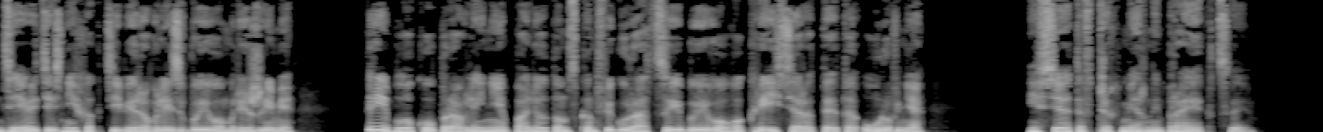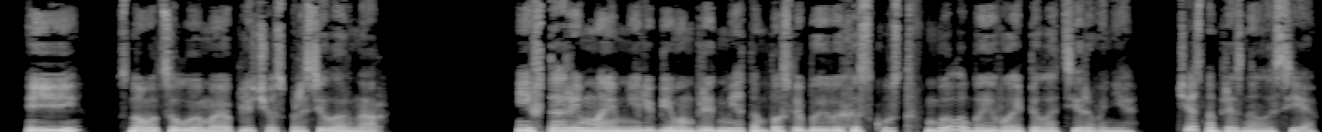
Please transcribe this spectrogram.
Девять из них активировались в боевом режиме. три блока управления полетом с конфигурацией боевого крейсера тета уровня. И все это в трехмерной проекции. «И?» — снова целуя мое плечо, спросил Арнар. И вторым моим нелюбимым предметом после боевых искусств было боевое пилотирование, честно призналась я.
